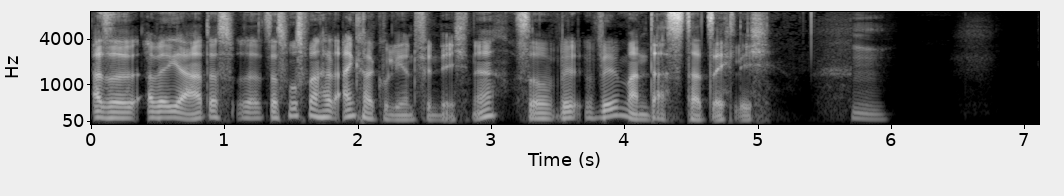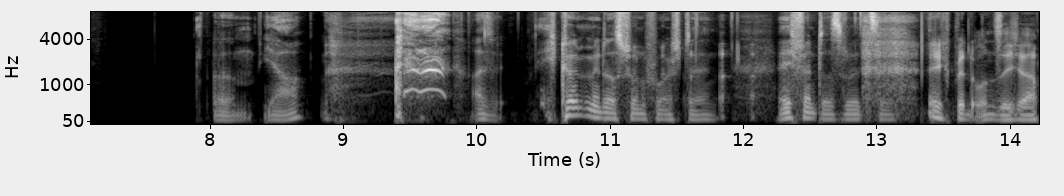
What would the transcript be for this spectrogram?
also, aber ja, das, das muss man halt einkalkulieren, finde ich. Ne? So will, will man das tatsächlich. Hm. Ähm, ja. also, ich könnte mir das schon vorstellen. Ich finde das witzig. Ich bin unsicher.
